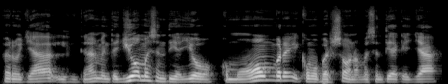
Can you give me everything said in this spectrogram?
pero ya literalmente yo me sentía, yo como hombre y como persona, me sentía que ya,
